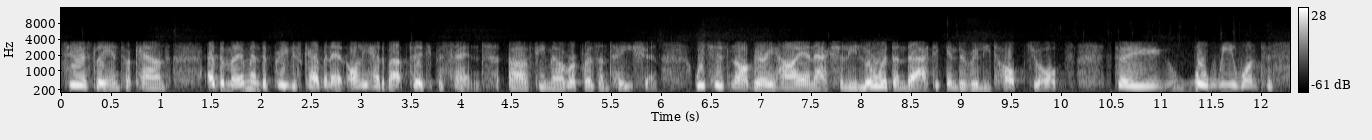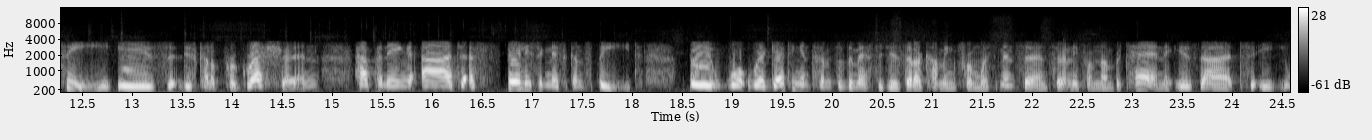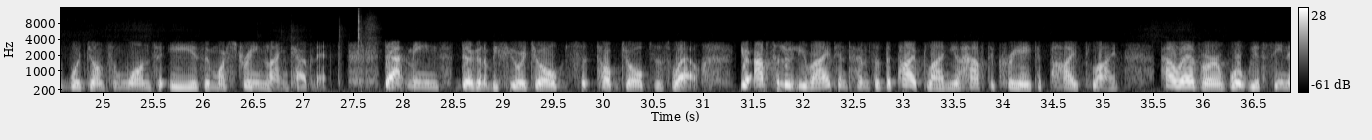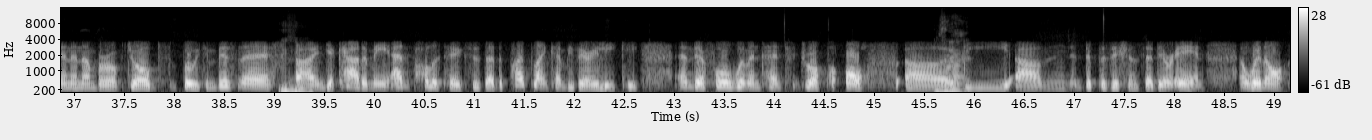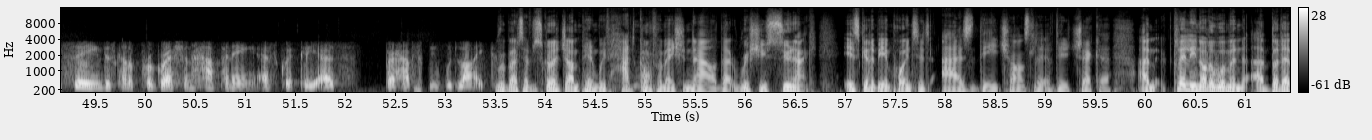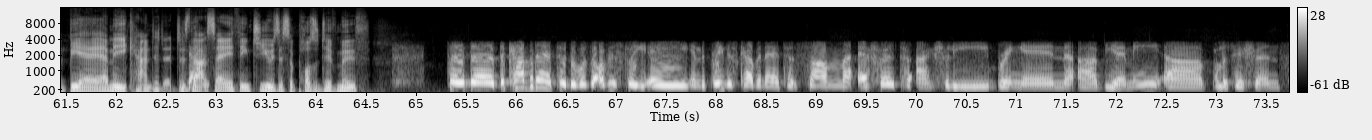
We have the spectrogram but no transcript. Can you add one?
seriously into account. At the moment, the previous cabinet only had about 30% uh, female representation, which is not very high and actually lower than that in the really top jobs. So what we want to see is this kind of progression happening at a fairly significant speed. But what we're getting in terms of the messages that are coming from Westminster and certainly from number 10 is that what Johnson wants is a more streamlined cabinet. That means there are going to be fewer jobs, top jobs as well. You're absolutely right in terms of the pipeline. You have to create a pipeline. However, what we've seen in a number of jobs, both in business, mm-hmm. uh, in the academy, and politics, is that the pipeline can be very leaky, and therefore women tend to drop off right. the um, the positions that they're in, and we're not seeing this kind of progression happening as quickly as perhaps we would like. Roberta, I've just got to jump in. We've had confirmation now that Rishi Sunak is going to be appointed as the Chancellor of the Exchequer. Um, clearly not a woman, uh, but a BAME candidate. Does that say anything to you? Is this a positive move? So the the cabinet, there was obviously a in the previous cabinet some effort to actually bring in uh, BME uh, politicians.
